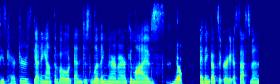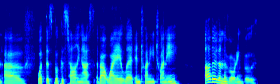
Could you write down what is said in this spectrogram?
these characters getting out the vote and just living their american lives yep i think that's a great assessment of what this book is telling us about ya lit in 2020 other than the voting booth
